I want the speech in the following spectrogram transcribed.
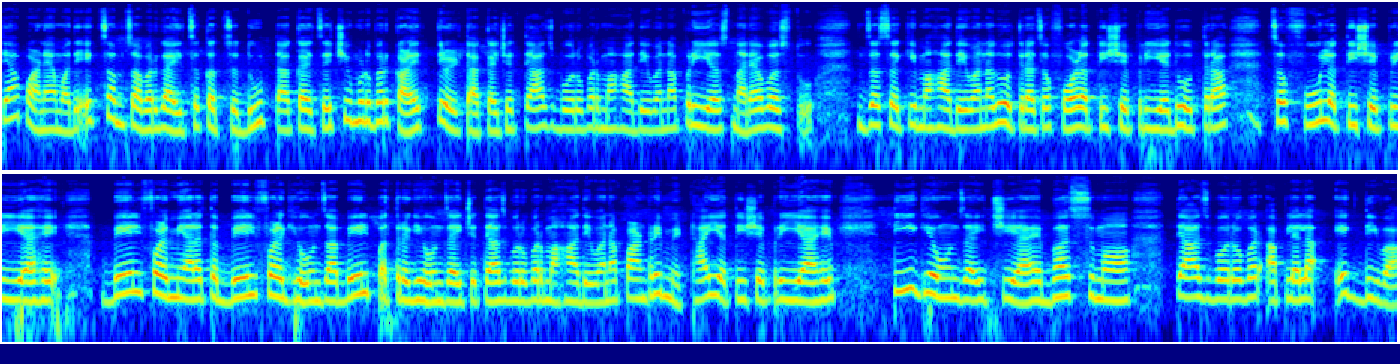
त्या पाण्यामध्ये एक चमचाभर गाईचं कच्चं दूध टाकायचं चिमुडभर काळे तीळ टाकायचे. त्याचबरोबर महादेवांना प्रिय असणाऱ्या वस्तू. जसं की महादेवांना धोत्र्याचं फळ अतिशय प्रिय आहे. धोत्राचं फूल अतिशय प्रिय आहे. बेलफळ मिळालं तर बेलफळ घेऊन जा. बेलपत्र घेऊन जायचे. त्याचबरोबर महादेवांना पांढरी मिठाई अतिशय प्रिय आहे. ती घेऊन जायची आहे. भस्म त्याचबरोबर आपल्याला एक दिवा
